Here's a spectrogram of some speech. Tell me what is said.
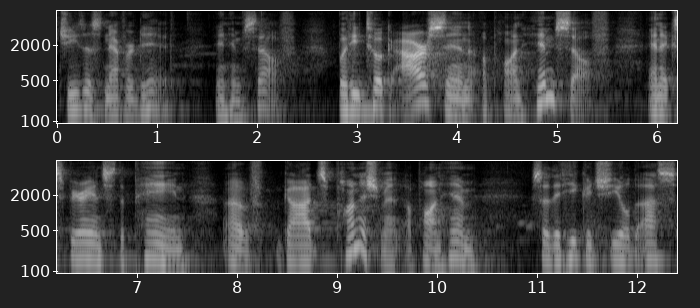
Jesus never did in himself, but he took our sin upon himself and experienced the pain of God's punishment upon him so that he could shield us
